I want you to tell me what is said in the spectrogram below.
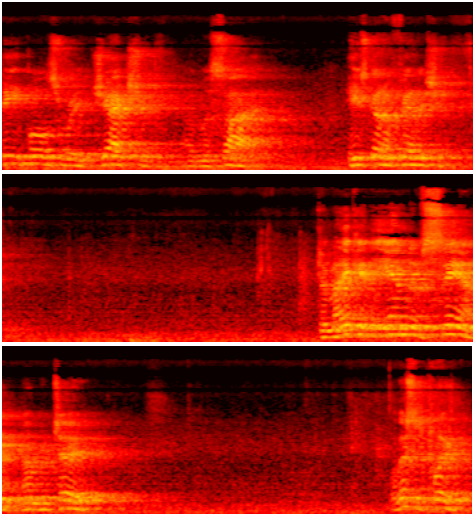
people's rejection of Messiah. He's going to finish it. To make an end of sin, number two. Well, this is clear.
